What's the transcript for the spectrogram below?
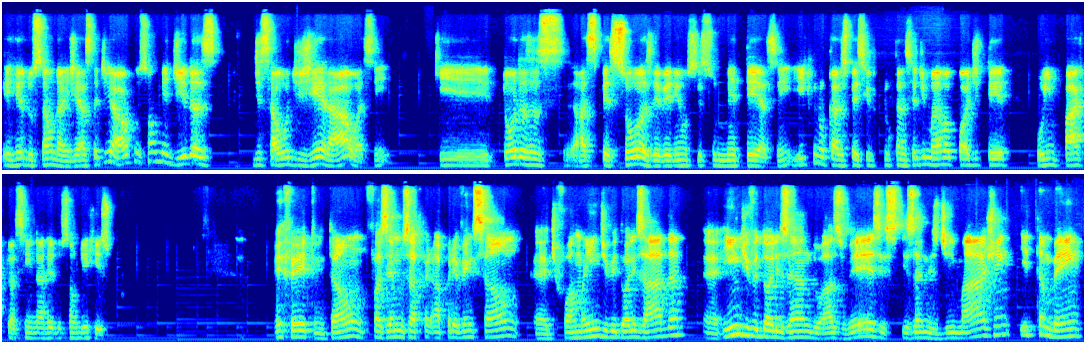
e redução da ingesta de álcool são medidas de saúde geral, assim, que todas as, as pessoas deveriam se submeter assim e que no caso específico do câncer de mama pode ter o impacto assim na redução de risco. Perfeito. Então fazemos a, a prevenção é, de forma individualizada, individualizando às vezes exames de imagem e também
